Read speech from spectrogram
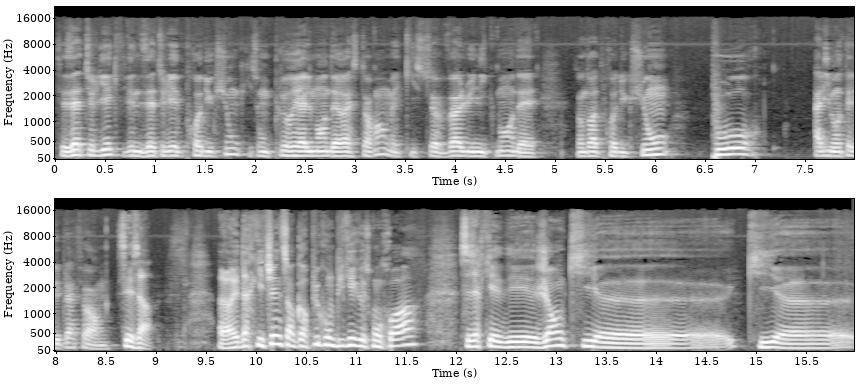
ces ateliers qui deviennent des ateliers de production, qui sont plus réellement des restaurants, mais qui se veulent uniquement des endroits de production pour alimenter les plateformes. C'est ça. Alors les dark kitchens, c'est encore plus compliqué que ce qu'on croit. C'est-à-dire qu'il y a des gens qui euh, qui euh,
